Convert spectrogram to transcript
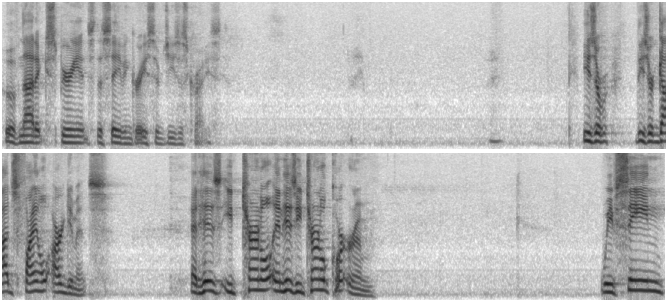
who have not experienced the saving grace of Jesus Christ. These are, these are God's final arguments at his eternal, in his eternal courtroom. We've seen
